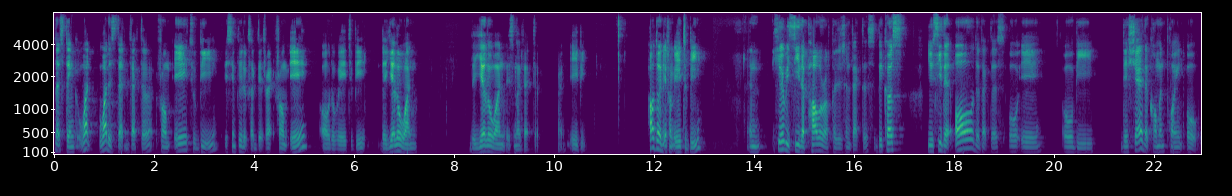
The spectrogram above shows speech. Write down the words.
let's think, what, what is that vector? From A to B, it simply looks like this, right? From A all the way to B, the yellow one, the yellow one is my vector, right? AB. How do I get from A to B? And here we see the power of position vectors because you see that all the vectors OA, OB, they share the common point O.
